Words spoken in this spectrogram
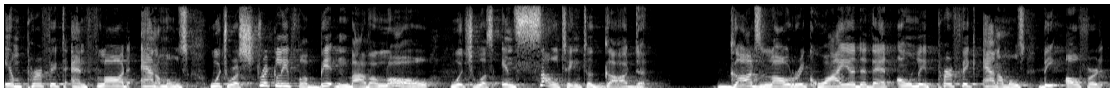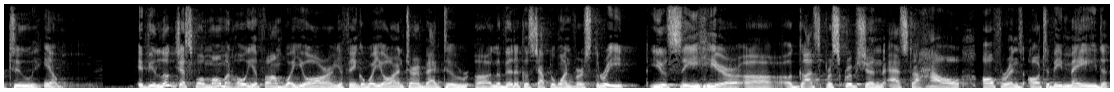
imperfect, and flawed animals, which were strictly forbidden by the law, which was insulting to God. God's law required that only perfect animals be offered to Him. If you look just for a moment, hold your thumb where you are, your finger where you are, and turn back to uh, Leviticus chapter 1, verse 3, you see here uh, God's prescription as to how offerings are to be made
